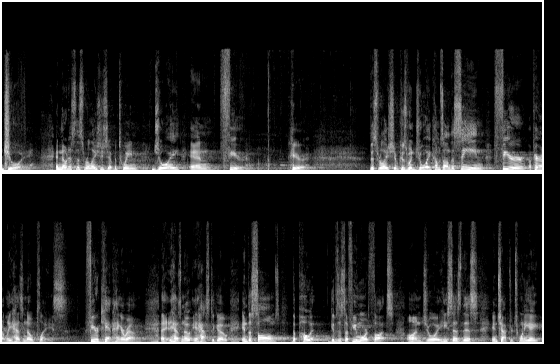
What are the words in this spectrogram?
Joy. And notice this relationship between joy and fear here. This relationship, because when joy comes on the scene, fear apparently has no place. Fear can't hang around. It has no, it has to go. In the Psalms, the poet gives us a few more thoughts on joy. He says this in chapter 28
